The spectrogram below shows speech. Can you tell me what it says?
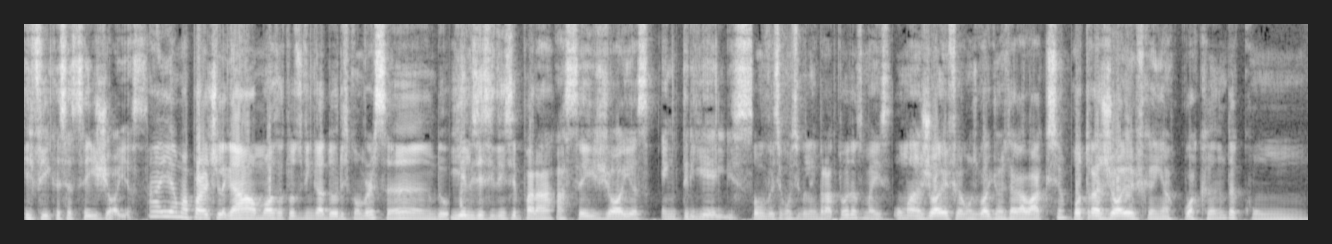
E fica-se as seis joias. Aí é uma parte legal, mostra todos os Vingadores conversando e eles decidem separar as seis joias entre eles. Vamos ver se eu consigo lembrar todas, mas uma joia fica com os Guardiões da Galáxia, outra joia fica em Wakanda com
